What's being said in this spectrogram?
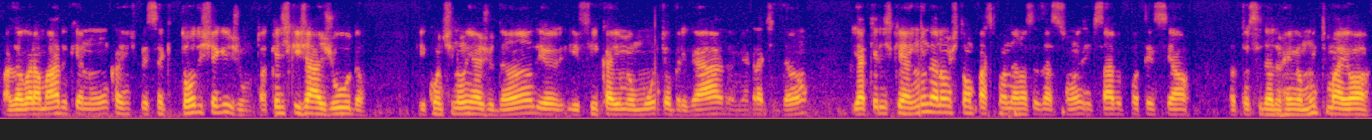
Mas agora, mais do que nunca, a gente precisa que todos cheguem junto. Aqueles que já ajudam, que continuem ajudando e, e fica aí o meu muito obrigado, a minha gratidão. E aqueles que ainda não estão participando das nossas ações, a gente sabe o potencial da torcida do Remo é muito maior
